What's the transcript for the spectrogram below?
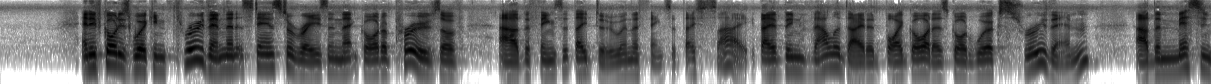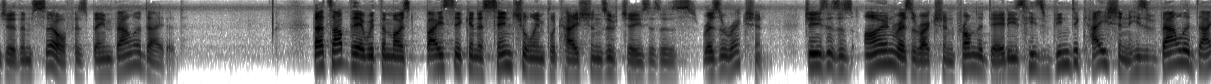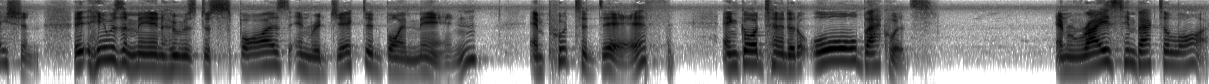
And if God is working through them, then it stands to reason that God approves of uh, the things that they do and the things that they say. They have been validated by God as God works through them. Uh, the messenger themselves has been validated. That's up there with the most basic and essential implications of Jesus' resurrection. Jesus' own resurrection from the dead is his vindication, his validation. He was a man who was despised and rejected by men and put to death, and God turned it all backwards and raised him back to life.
